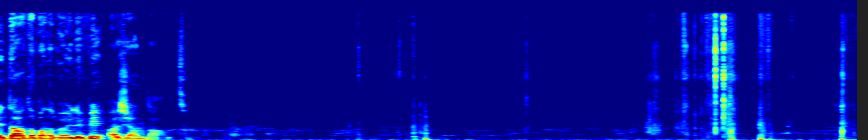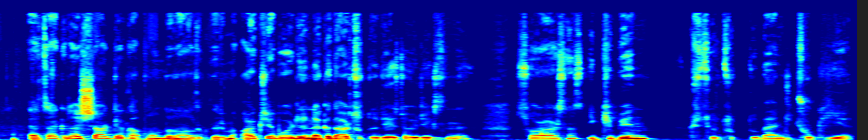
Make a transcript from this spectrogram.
Eda da bana böyle bir ajanda aldı. Evet arkadaşlar Decathlon'dan aldıklarımı. Arkadaşlar bu arada ne kadar tuttu diye söyleyeceksiniz. Sorarsanız 2000 küsür tuttu. Bence çok iyi.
